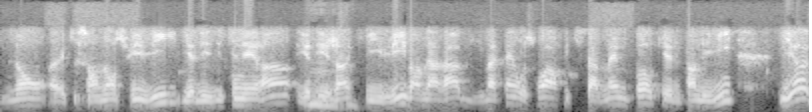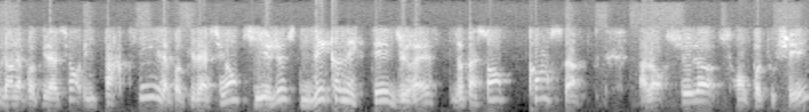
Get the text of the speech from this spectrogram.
non euh, qui sont non suivis. Il y a des itinérants, il y a des hmm. gens qui vivent en arabe du matin au soir et qui savent même pas qu'il y a une pandémie il y a dans la population une partie de la population qui est juste déconnectée du reste de façon constante. Alors, ceux-là ne seront pas touchés.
